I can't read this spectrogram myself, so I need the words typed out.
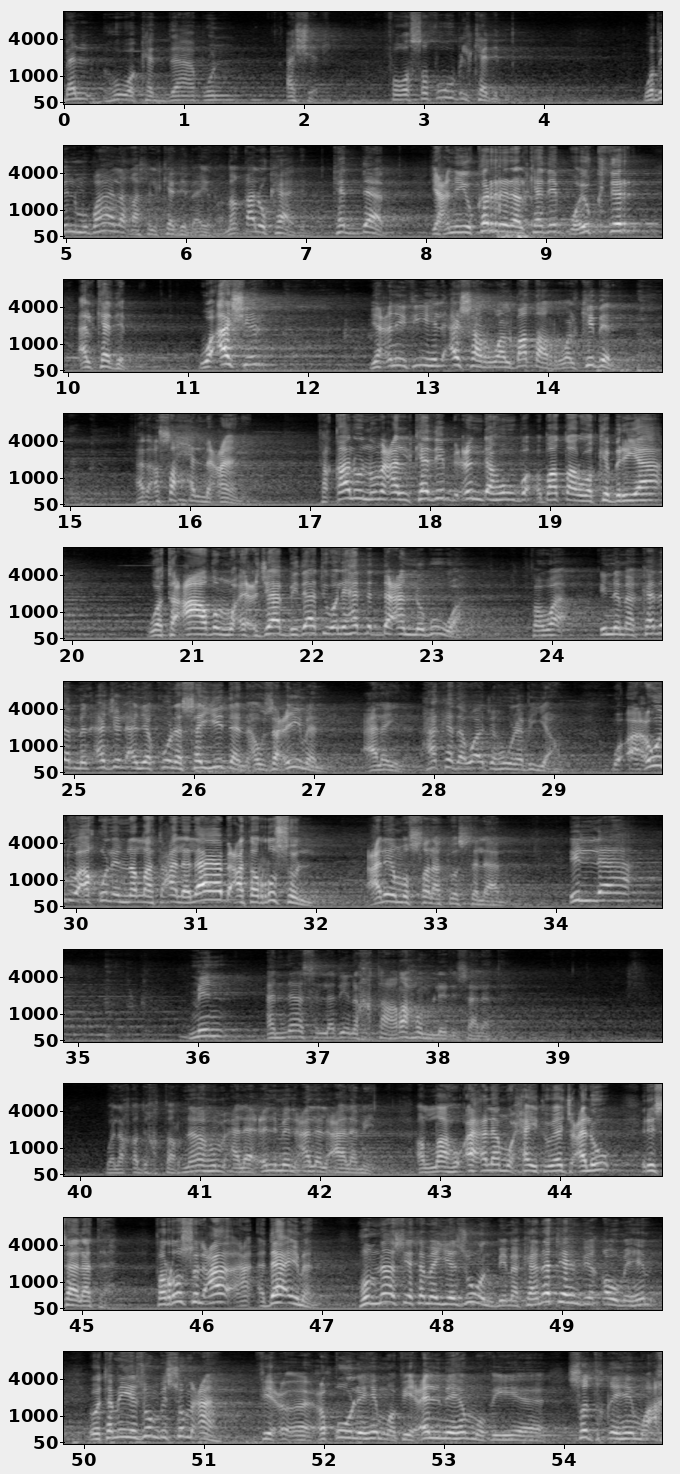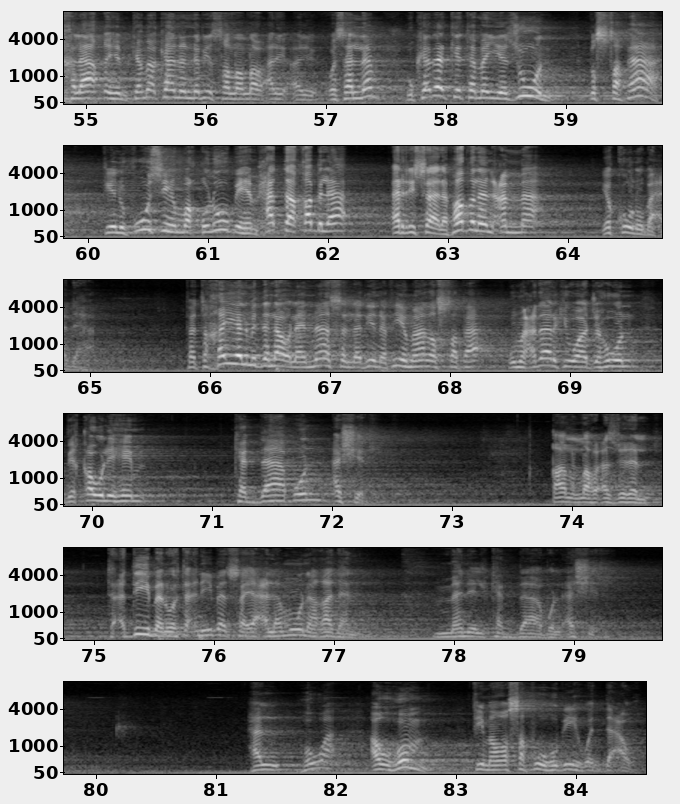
بل هو كذاب أشر. فوصفوه بالكذب وبالمبالغة في الكذب أيضا. ما قالوا كاذب؟ كذاب. يعني يكرر الكذب ويكثر الكذب. وأشر يعني فيه الأشر والبطر والكبر. هذا أصح المعاني. فقالوا أنه مع الكذب عنده بطر وكبرياء وتعاظم وإعجاب بذاته ولهذا ادعى النبوة. فهو إنما كذب من أجل أن يكون سيدا أو زعيما علينا. هكذا واجهوا نبيهم. وأعود وأقول إن الله تعالى لا يبعث الرسل عليهم الصلاة والسلام إلا من الناس الذين اختارهم لرسالته. ولقد اخترناهم على علم على العالمين. الله أعلم حيث يجعل رسالته. فالرسل دائما هم ناس يتميزون بمكانتهم في قومهم ويتميزون بسمعة في عقولهم وفي علمهم وفي صدقهم وأخلاقهم كما كان النبي صلى الله عليه وسلم. وكذلك يتميزون بالصفاء في نفوسهم وقلوبهم حتى قبل الرسالة فضلا عما يكون بعدها. فتخيل مثل هؤلاء الناس الذين فيهم هذا الصفاء ومع ذلك يواجهون بقولهم كذاب أشر. قال الله عز وجل تأديبا وتأنيبا سيعلمون غدا من الكذاب الأشر. هل هو أو هم فيما وصفوه به وادعوه؟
